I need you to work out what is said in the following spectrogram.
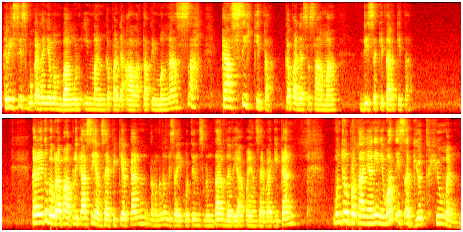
Krisis bukan hanya membangun iman kepada Allah tapi mengasah kasih kita kepada sesama di sekitar kita. Karena itu beberapa aplikasi yang saya pikirkan teman-teman bisa ikutin sebentar dari apa yang saya bagikan muncul pertanyaan ini, what is a good human?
